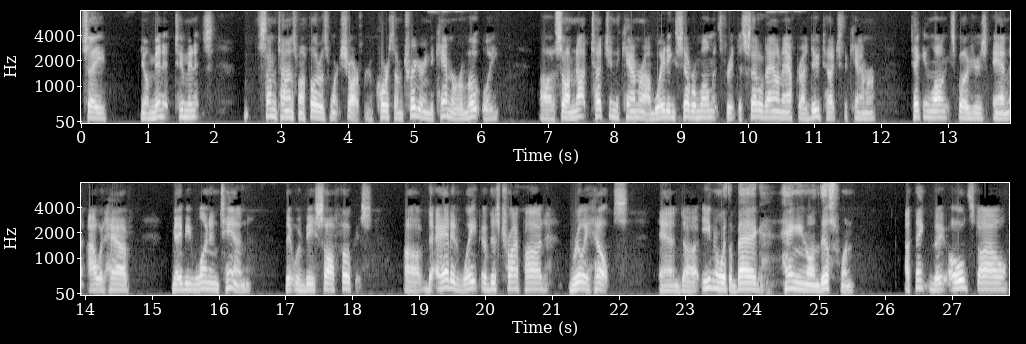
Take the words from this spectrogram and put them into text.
say, you know, a minute, two minutes, sometimes my photos weren't sharp. And of course, I'm triggering the camera remotely. Uh, so I'm not touching the camera. I'm waiting several moments for it to settle down after I do touch the camera, taking long exposures, and I would have maybe one in 10 that would be soft focus. Uh, the added weight of this tripod really helps. And uh, even with a bag hanging on this one, I think the old style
